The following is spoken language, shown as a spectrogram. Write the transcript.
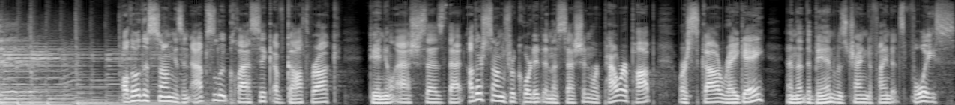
dead. Although this song is an absolute classic of goth rock, Daniel Ash says that other songs recorded in the session were power pop or ska reggae, and that the band was trying to find its voice.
